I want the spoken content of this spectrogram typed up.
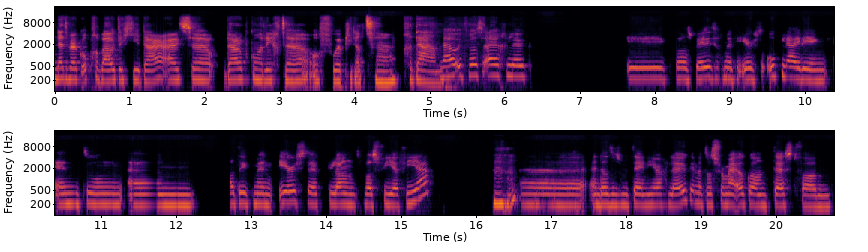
netwerk opgebouwd dat je je daaruit, uh, daarop kon richten? Of hoe heb je dat uh, gedaan? Nou, het was eigenlijk. Ik was bezig met die eerste opleiding en toen had ik mijn eerste klant was via via. Mm en dat was meteen heel erg leuk. En dat was voor mij ook wel een test van...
